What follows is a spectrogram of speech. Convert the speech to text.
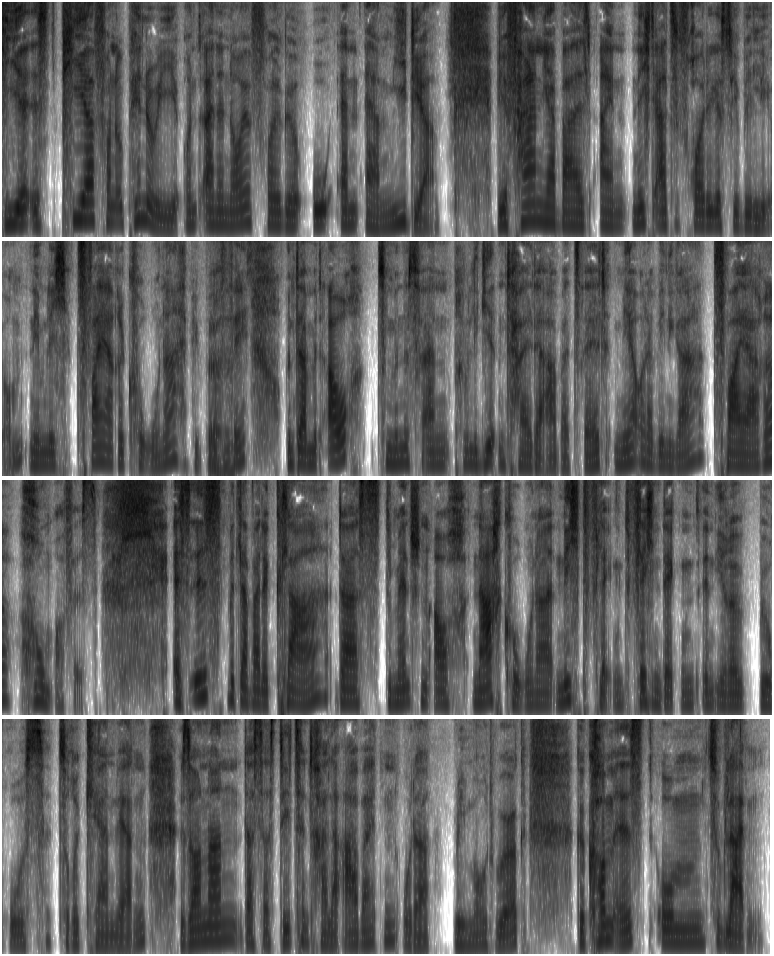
Hier ist Pia von Opinory und eine neue Folge OMR Media. Wir feiern ja bald ein nicht allzu freudiges Jubiläum, nämlich zwei Jahre Corona, Happy mhm. Birthday, mhm. und damit auch, zumindest für einen privilegierten Teil der Arbeitswelt, mehr oder weniger zwei Jahre Homeoffice. Es ist mittlerweile klar, dass die Menschen auch nach Corona nicht flächendeckend in ihre Büros zurückkehren werden, sondern dass das dezentrale Arbeiten oder Remote Work gekommen ist, um zu bleiben.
